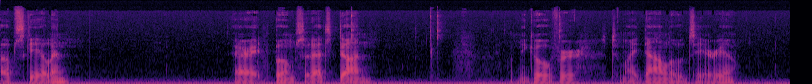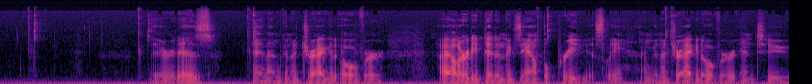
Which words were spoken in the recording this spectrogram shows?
upscaling. All right, boom, so that's done. Let me go over to my downloads area. There it is, and I'm gonna drag it over. I already did an example previously. I'm gonna drag it over into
